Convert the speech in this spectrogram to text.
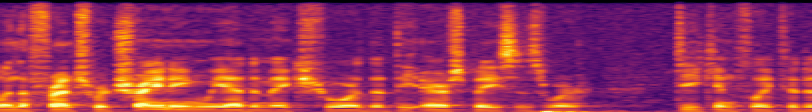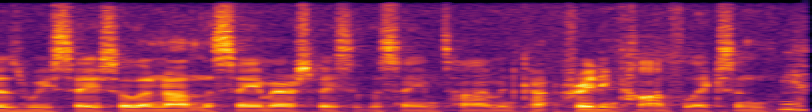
when the French were training, we had to make sure that the airspaces were deconflicted, as we say, so they're not in the same airspace at the same time and co- creating conflicts and Yeah.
